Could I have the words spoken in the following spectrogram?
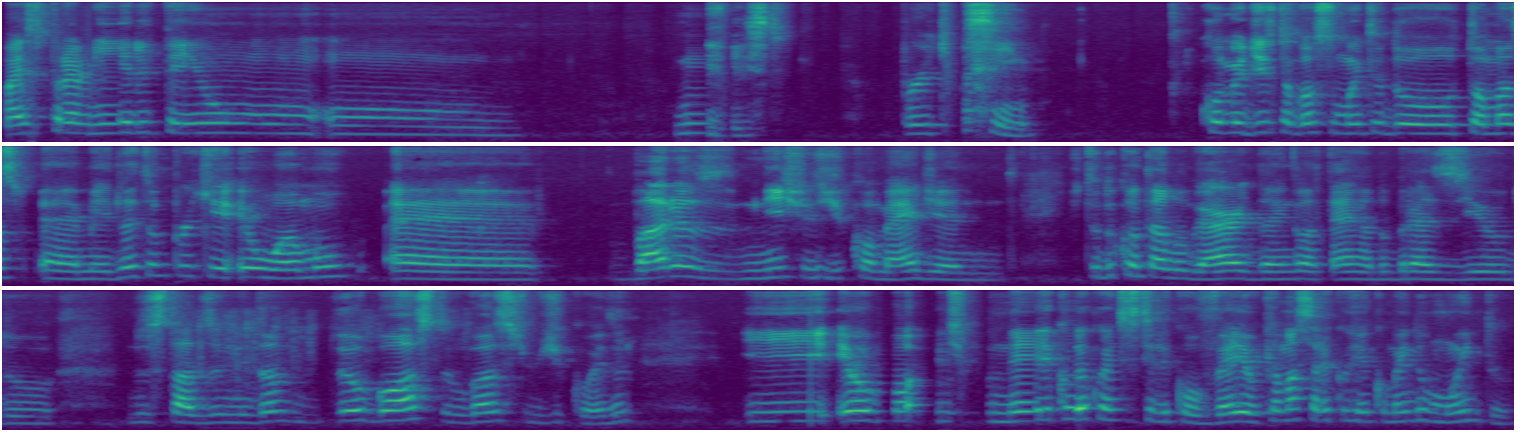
mas para mim ele tem um, um Porque, assim, como eu disse, eu gosto muito do Thomas é, Middleton, porque eu amo é, vários nichos de comédia, de tudo quanto é lugar, da Inglaterra, do Brasil, do, dos Estados Unidos. Eu, eu gosto, eu gosto desse tipo de coisa. E eu, tipo, nele, quando eu conheci Silicon Valley, que é uma série que eu recomendo muito,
